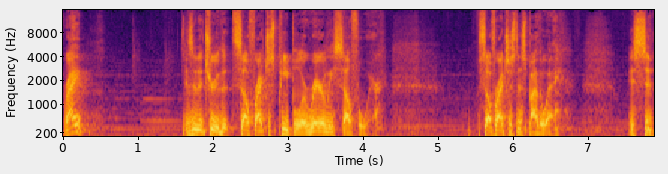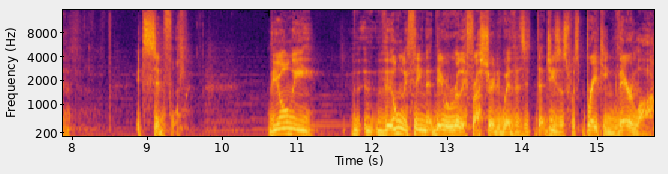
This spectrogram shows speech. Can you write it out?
Right? Isn't it true that self righteous people are rarely self aware? Self righteousness, by the way, is sin. It's sinful. The only the only thing that they were really frustrated with is that Jesus was breaking their law.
